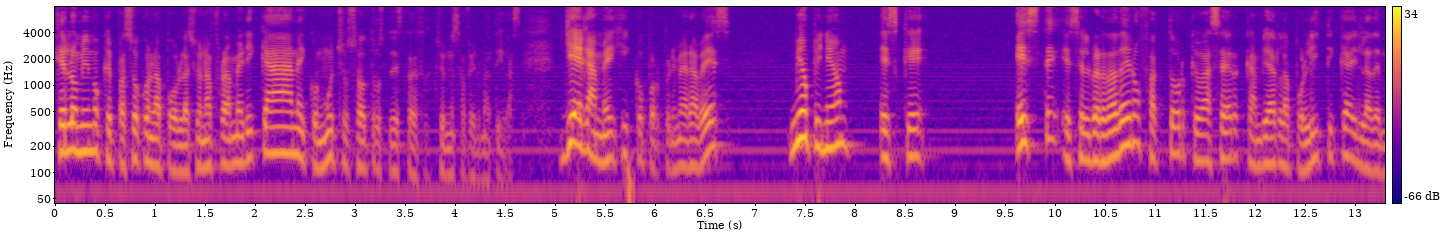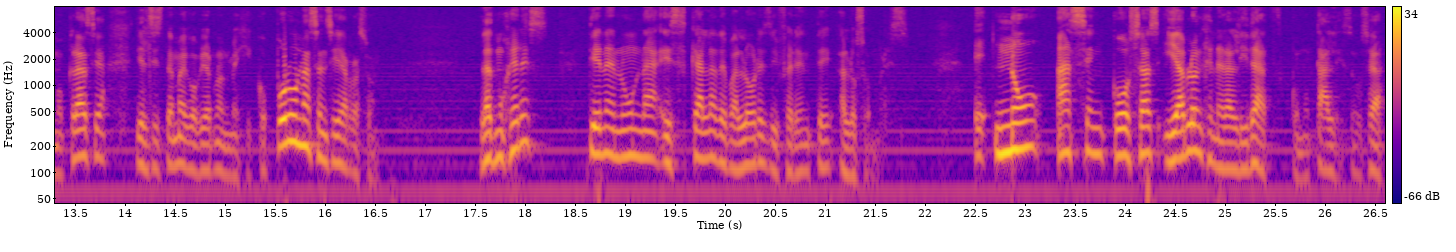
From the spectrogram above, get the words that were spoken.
que es lo mismo que pasó con la población afroamericana y con muchos otros de estas acciones afirmativas. Llega a México por primera vez. Mi opinión es que este es el verdadero factor que va a hacer cambiar la política y la democracia y el sistema de gobierno en México, por una sencilla razón. Las mujeres tienen una escala de valores diferente a los hombres. Eh, no hacen cosas, y hablo en generalidad como tales, o sea,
